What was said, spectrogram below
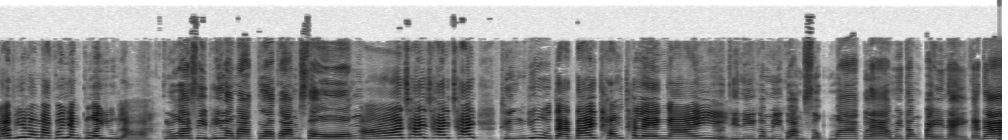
แล้วพี่เรามาก็ยังกลัวอยู่เหรอ กลัวสิพี่เรามากลัวความสูงอ๋อใช่ใช่ใช่ถึงอยู่แต่ใต้ท้องทะเลไง อยู่ที่นี่ก็มีความสุขมากแล้วไม่ต้องไปไหนก็ได้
